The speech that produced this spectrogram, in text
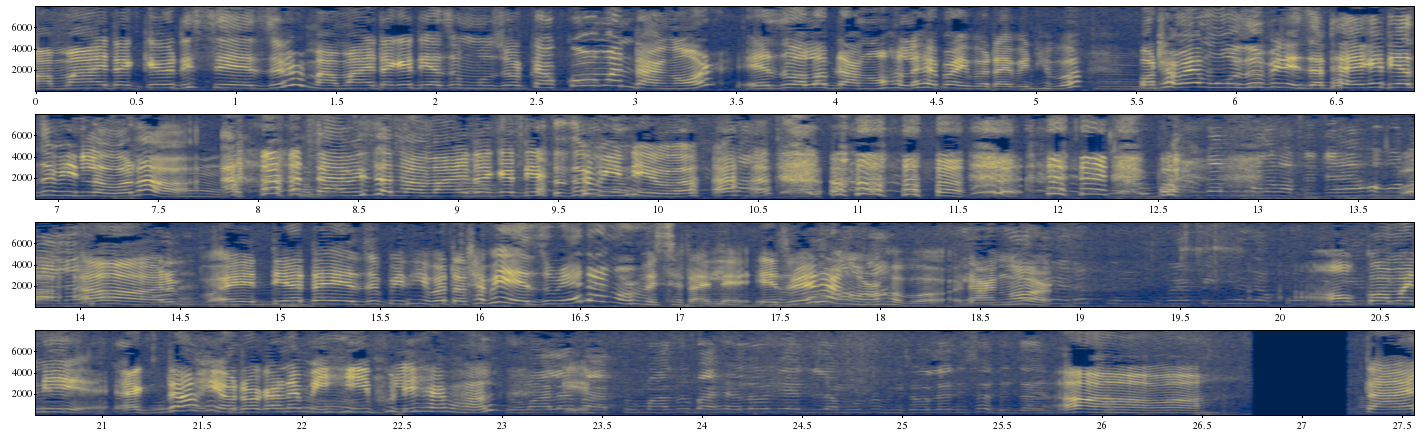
মামা আইতাকেও দিছে এযোৰ। মামা আইতাকে দিয়াযোৰ মোৰযোৰতকৈ অকণমান ডাঙৰ। এইযোৰ অলপ ডাঙৰ হ'লেহে পাৰিব তাই পিন্ধিব। প্ৰথমে মোৰযোৰ পিন্ধি জেঠাইকে দিয়াযোৰ পিন্ধি ল'ব ন? তাৰপিছত মামা আইতাকে দিয়াযোৰ পিন্ধিব। অঁ এতিয়া তাই এযোৰ পিন্ধিব। তথাপি এযোৰে ডাঙৰ হৈছে তাইলৈ। এযোৰে ডাঙৰ হ'ব ডাঙৰ। অকণমানি একদম সিহঁতৰ কাৰণে মিহি ফুলিহে ভাল। অঁ অঁ। তাই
